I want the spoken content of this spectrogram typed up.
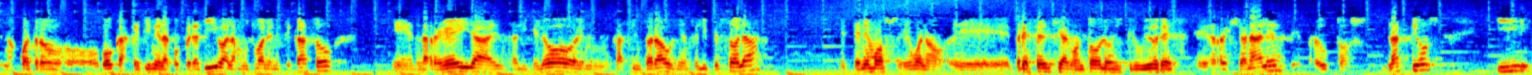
en las cuatro bocas que tiene la cooperativa, la mutual en este caso, en La Regueira, en Saliqueló, en Jacinto Arauz y en Felipe Sola. Eh, tenemos, eh, bueno, eh, presencia con todos los distribuidores regionales de productos lácteos y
